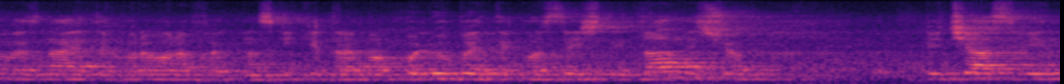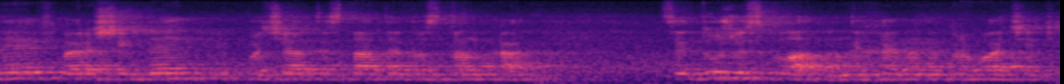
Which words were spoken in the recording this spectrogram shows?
ну ви знаєте, хореографи, наскільки треба полюбити класичний танець, щоб під час війни в перший день почати стати до станка. Це дуже складно. Нехай мене пробачить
